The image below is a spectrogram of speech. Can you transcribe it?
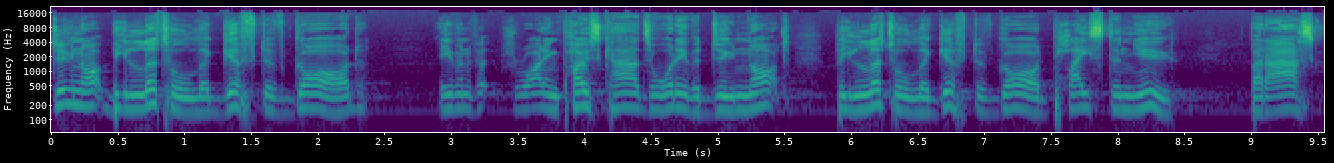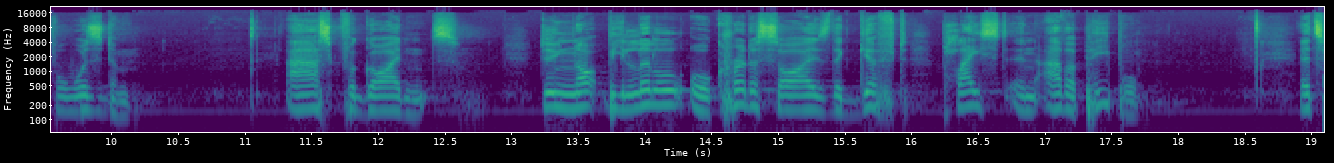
Do not belittle the gift of God, even if it's writing postcards or whatever. Do not belittle the gift of God placed in you, but ask for wisdom. Ask for guidance. Do not belittle or criticize the gift placed in other people. It's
